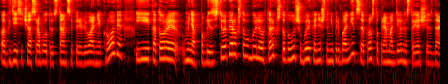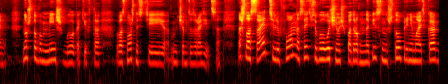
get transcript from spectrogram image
э, где сейчас работают станции переливания крови, и которые у меня поблизости, во-первых, чтобы были, во-вторых, чтобы лучше были, конечно, не при больнице, а просто прямо отдельно стоящее здание, но чтобы меньше было каких-то возможностей чем-то заразиться. Нашла сайт, телефон, на сайте все было очень-очень подробно написано, что принимать, как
